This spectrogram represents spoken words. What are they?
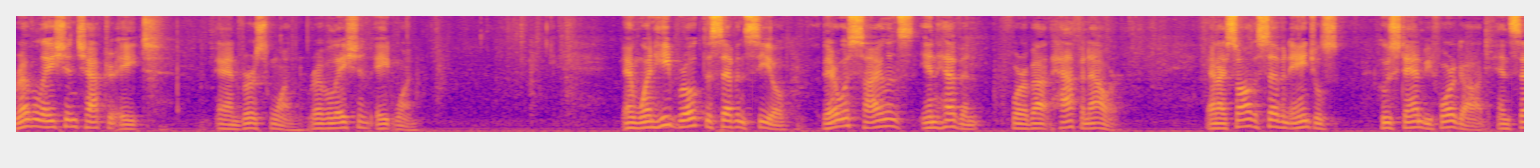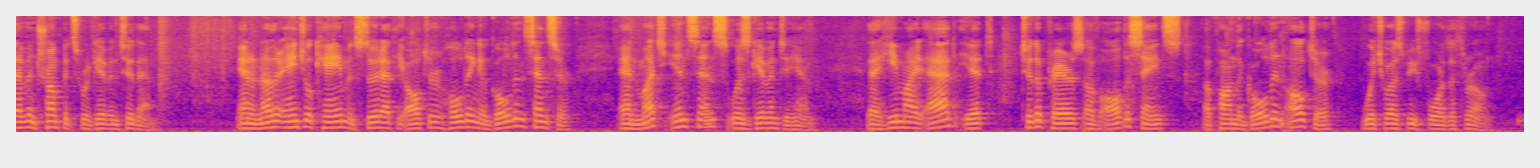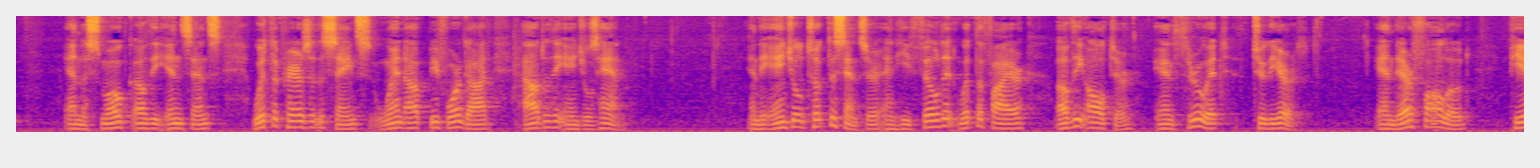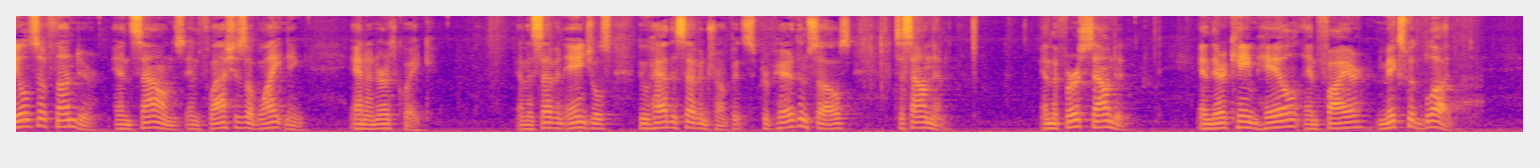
Revelation chapter 8 and verse 1. Revelation 8 1. And when he broke the seventh seal, there was silence in heaven for about half an hour. And I saw the seven angels who stand before God, and seven trumpets were given to them. And another angel came and stood at the altar, holding a golden censer, and much incense was given to him, that he might add it to the prayers of all the saints upon the golden altar which was before the throne. And the smoke of the incense with the prayers of the saints went up before God out of the angel's hand. And the angel took the censer, and he filled it with the fire of the altar, and threw it to the earth. And there followed peals of thunder, and sounds, and flashes of lightning, and an earthquake. And the seven angels who had the seven trumpets prepared themselves to sound them. And the first sounded, and there came hail and fire mixed with blood,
